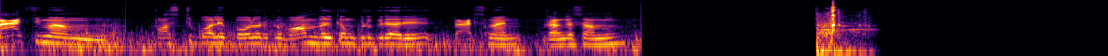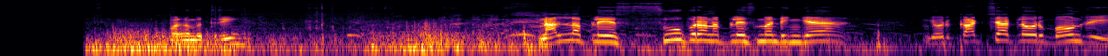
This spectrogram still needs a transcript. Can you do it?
மேக்ஸிமம் ஃபர்ஸ்ட் பாலே பவுலருக்கு வார்ம் வெல்கம் கொடுக்குறாரு batsman Rangasamy. Ball number three நல்ல பிளேஸ் சூப்பரான பிளேஸ்மெண்ட் இங்கே. இங்கே ஒரு கட் ஷாட்டில் ஒரு பவுண்டரி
